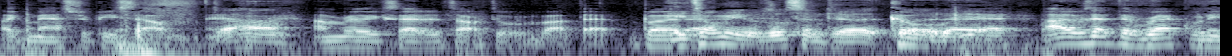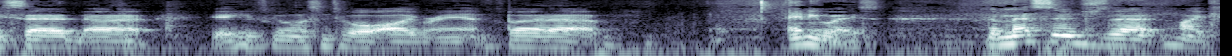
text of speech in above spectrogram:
like masterpiece album Uh-huh. I'm really excited to talk to him about that but he uh, told me he was listening to it. Cool. but, uh, yeah, I was at the rec when he said uh, yeah he was going to listen to a Wally Rand. But uh, anyways, the message that like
